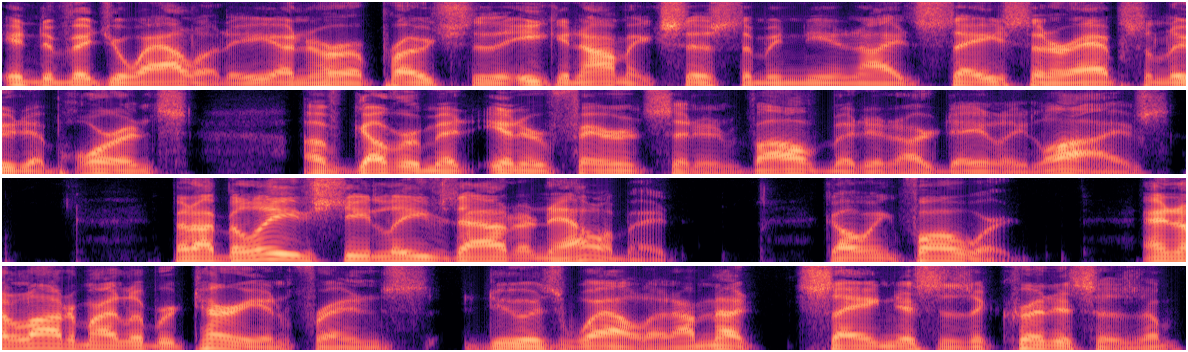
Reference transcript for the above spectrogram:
individuality and her approach to the economic system in the United States and her absolute abhorrence of government interference and involvement in our daily lives. But I believe she leaves out an element going forward. And a lot of my libertarian friends do as well. And I'm not saying this as a criticism,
